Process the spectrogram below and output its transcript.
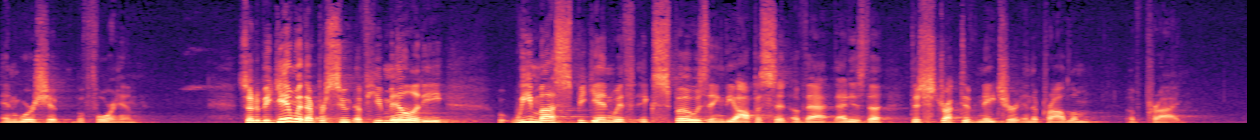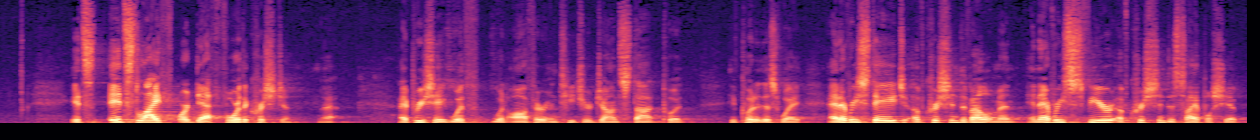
and worship before him. So, to begin with a pursuit of humility, we must begin with exposing the opposite of that. That is the destructive nature and the problem of pride. It's, it's life or death for the Christian. I appreciate with what author and teacher John Stott put. He put it this way At every stage of Christian development, in every sphere of Christian discipleship,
